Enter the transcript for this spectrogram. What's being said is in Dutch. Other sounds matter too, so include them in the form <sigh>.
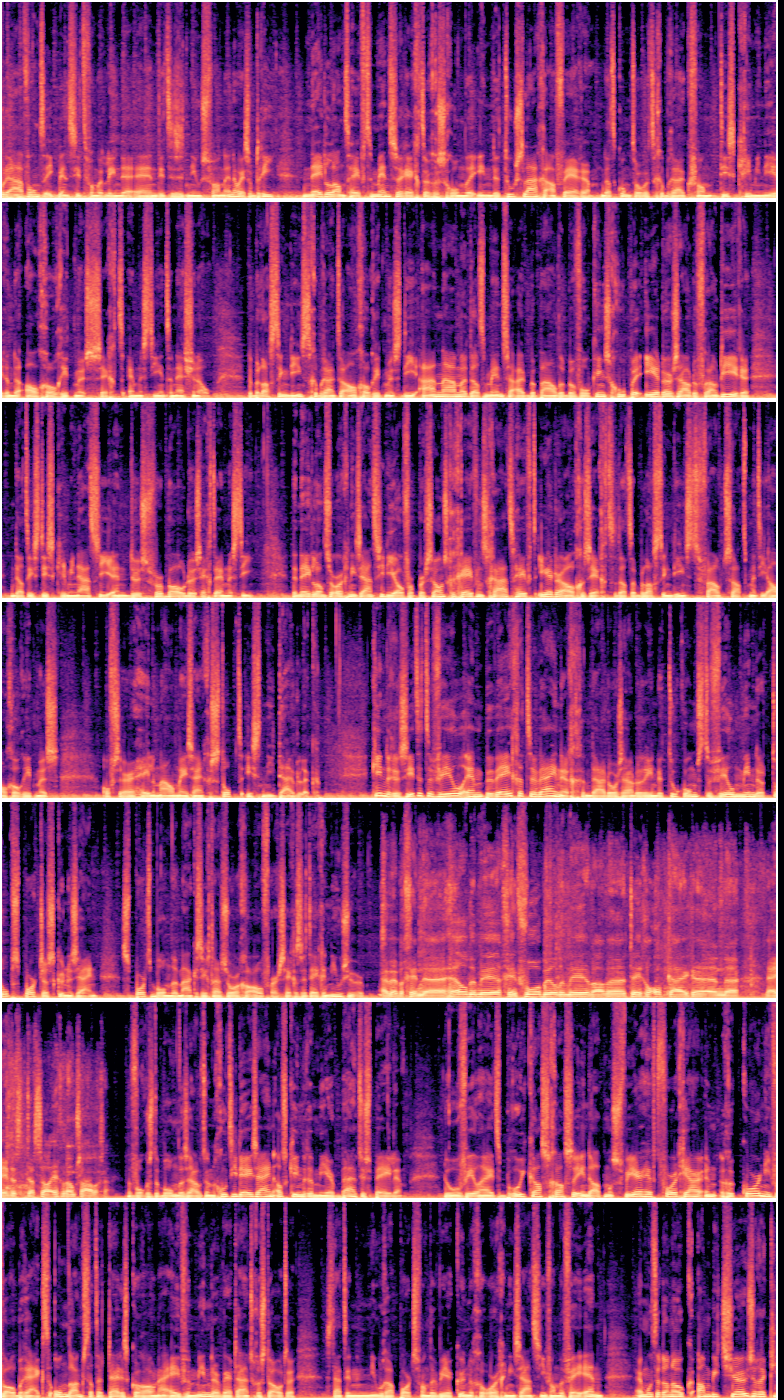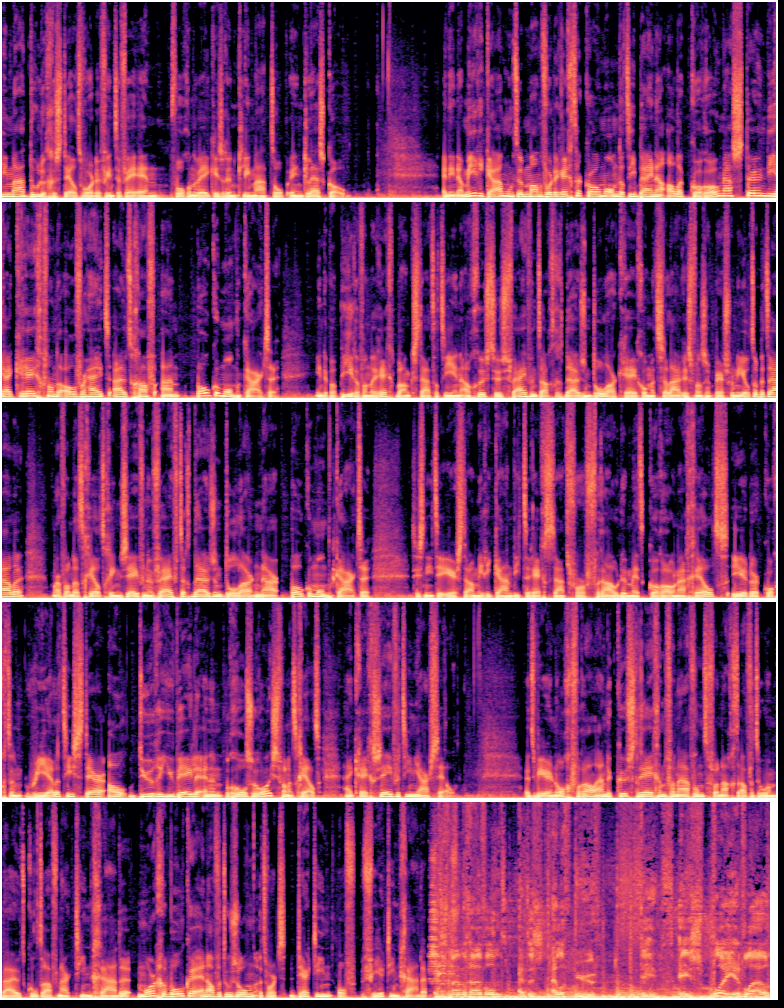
goedenavond. Ik ben Sid van der Linde en dit is het nieuws van NOS op 3. Nederland heeft mensenrechten geschonden in de toeslagenaffaire. Dat komt door het gebruik van discriminerende algoritmes, zegt Amnesty International. De Belastingdienst gebruikte algoritmes die aannamen dat mensen uit bepaalde bevolkingsgroepen eerder zouden frauderen. Dat is discriminatie en dus verboden, zegt Amnesty. De Nederlandse organisatie die over persoonsgegevens gaat heeft eerder al gezegd dat de Belastingdienst fout zat met die algoritmes. Of ze er helemaal mee zijn gestopt is niet duidelijk. Kinderen zitten te veel en bewegen te weinig. Daardoor zouden er in de toekomst veel minder topsporters kunnen zijn. Sportbonden maken zich daar zorgen over, zeggen ze tegen Nieuwsuur. En we hebben geen uh, helden meer, geen voorbeelden meer waar we tegen opkijken. En, uh, nee, dat, dat zou echt rampzalig zijn. Volgens de bonden zou het een goed idee zijn als kinderen meer buiten spelen. De hoeveelheid broeikasgassen in de atmosfeer heeft vorig jaar een recordniveau bereikt. Ondanks dat er tijdens corona even minder werd uitgestoten. Staat in een nieuw rapport van de weerkundige organisatie van de VN. Er moeten dan ook ambitieuzere klimaatdoelen gesteld worden, vindt de VN. Volgende week is er een klimaattop in Glasgow. En in Amerika moet een man voor de rechter komen omdat hij bijna alle coronasteun die hij kreeg van de overheid uitgaf aan Pokémon-kaarten. In de papieren van de rechtbank staat dat hij in augustus 85.000 dollar kreeg om het salaris van zijn personeel te betalen. Maar van dat geld ging 57.000 dollar naar Pokémon-kaarten. Het is niet de eerste Amerikaan die terecht staat voor fraude met coronageld. Eerder kocht een realityster al dure juwelen en een Rolls Royce van het geld. Hij kreeg 17 jaar cel. Het weer nog, vooral aan de kust regen vanavond. Vannacht af en toe een bui, koelt af naar 10 graden. Morgen wolken en af en toe zon, het wordt 13 of 14 graden. Maandagavond, het is 11 uur. Dit is Play It Loud.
